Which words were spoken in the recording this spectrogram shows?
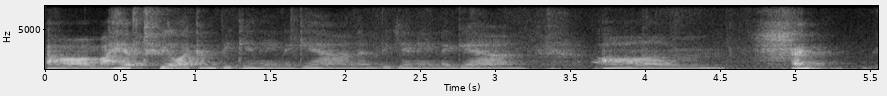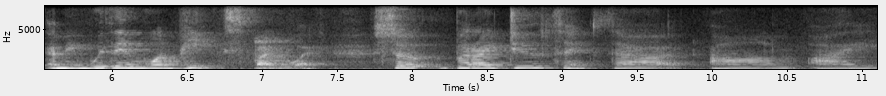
Um, I have to feel like I'm beginning again and beginning again. Um, and I mean within one piece, by the way. So, but I do think that um, I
